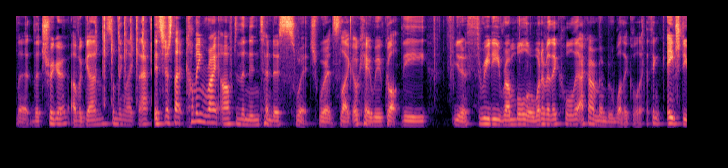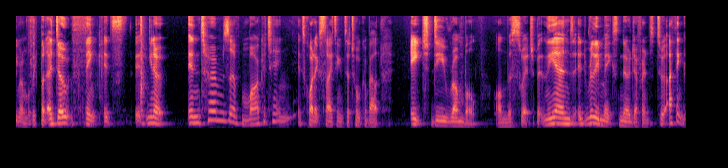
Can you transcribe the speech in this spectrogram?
the, the trigger of a gun, something like that. It's just that coming right after the Nintendo Switch, where it's like, okay, we've got the you know 3D Rumble or whatever they call it. I can't remember what they call it. I think HD Rumble, but I don't think it's it, you know in terms of marketing, it's quite exciting to talk about HD Rumble on the Switch. But in the end, it really makes no difference to, I think,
